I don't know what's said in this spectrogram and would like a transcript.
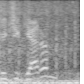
Did you get him?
